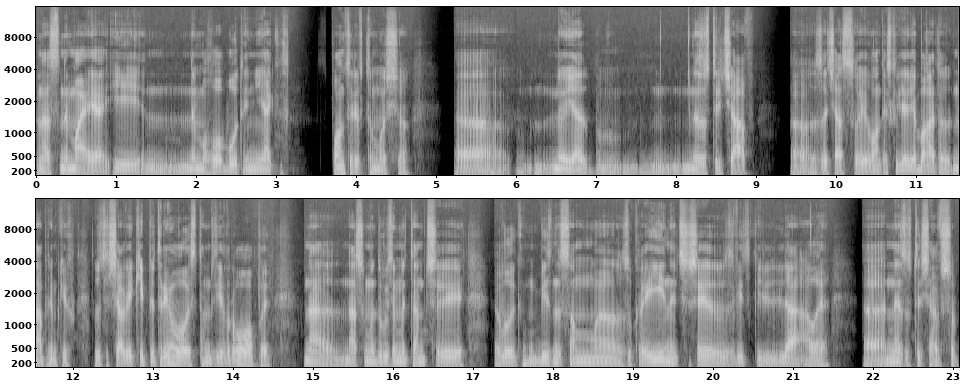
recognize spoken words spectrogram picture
У нас немає і не могло бути ніяких спонсорів, тому що е, ну, я не зустрічав. Е, за час своєї волонтерської діяльності я багато напрямків зустрічав, які підтримувалися там з Європи, на, нашими друзями там чи великим бізнесом е, з України, чи ще звідки, але е, не зустрічав, щоб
